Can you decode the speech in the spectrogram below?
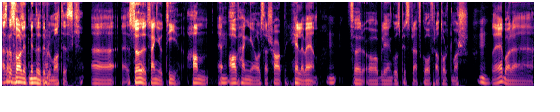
Jeg skal svare litt mindre diplomatisk. Eh, Søder trenger jo tid. Han er Mm. avhengig av å holde seg sharp hele veien Mm. for å bli en god spiss for FK fra 12. mars. Mm. Og det er bare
